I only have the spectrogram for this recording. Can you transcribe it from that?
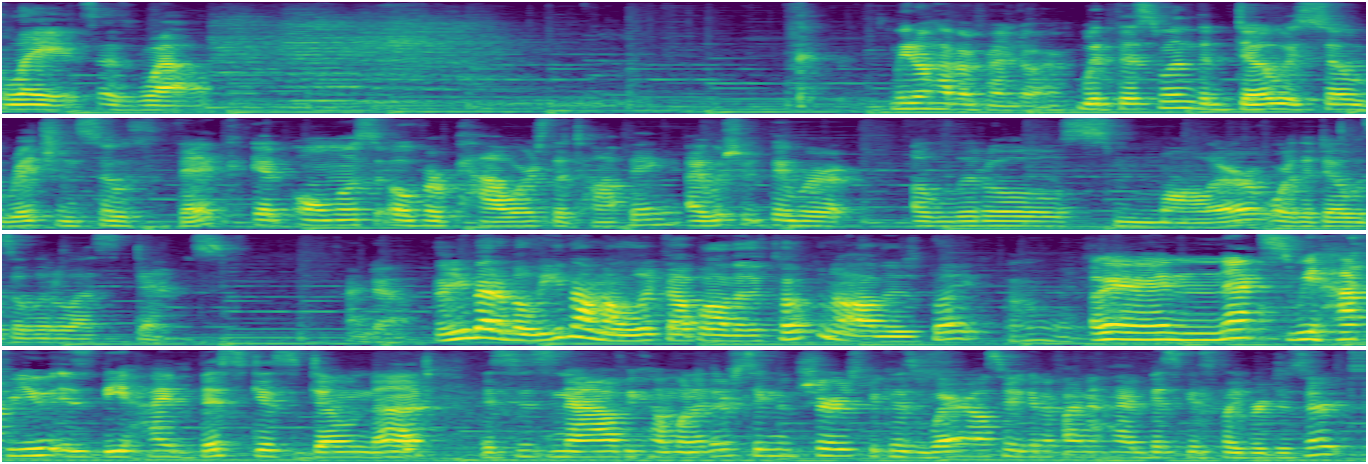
glaze as well. We don't have a friend door. With this one, the dough is so rich and so thick, it almost overpowers the topping. I wish they were a little smaller or the dough was a little less dense. I know. And you better believe I'm gonna lick up all this coconut on this plate. Oh. Okay, next we have for you is the hibiscus donut. This has now become one of their signatures because where else are you gonna find a hibiscus flavored dessert?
